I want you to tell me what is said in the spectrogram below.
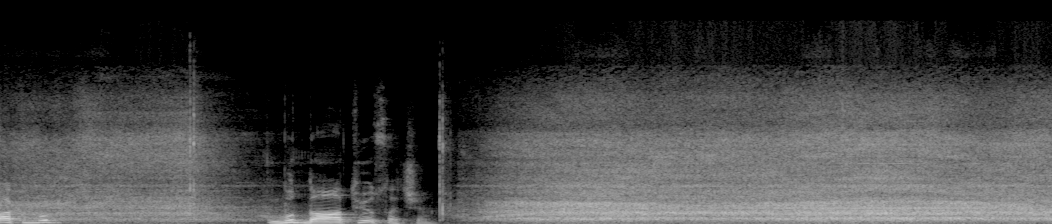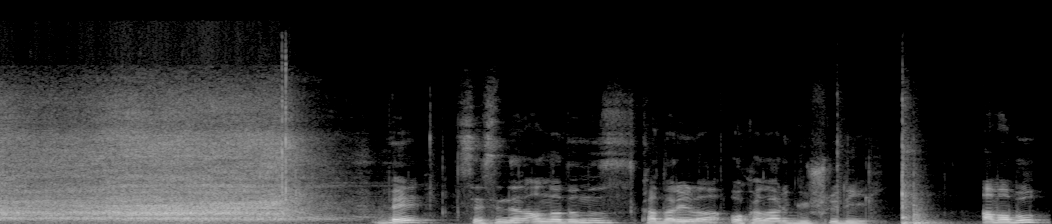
Bak bu bu dağıtıyor saçı. Ve sesinden anladığınız kadarıyla o kadar güçlü değil. Ama bu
